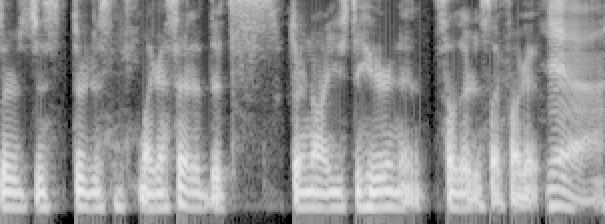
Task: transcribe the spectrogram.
there's just they're just like I said it's they're not used to hearing it, so they're just like fuck it. Yeah,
